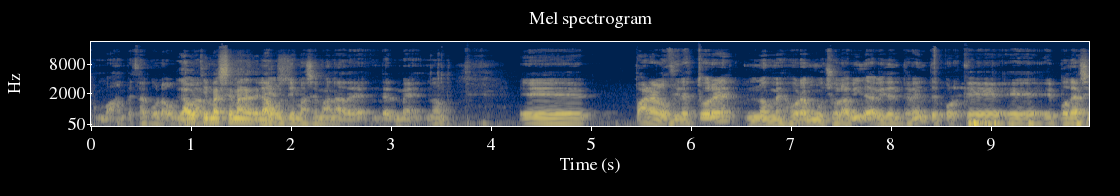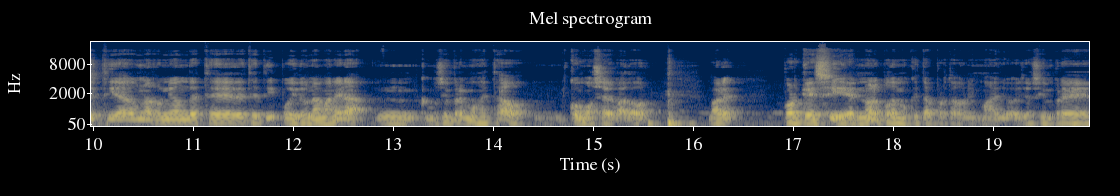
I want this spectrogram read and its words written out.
Vamos a empezar con la última, la última semana del la mes. última semana de, del mes, ¿no? Eh, para los directores nos mejora mucho la vida, evidentemente, porque eh, poder asistir a una reunión de este, de este tipo y de una manera, mmm, como siempre hemos estado, como observador, ¿vale? Porque sí, no le podemos quitar protagonismo a ellos. Ellos siempre,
